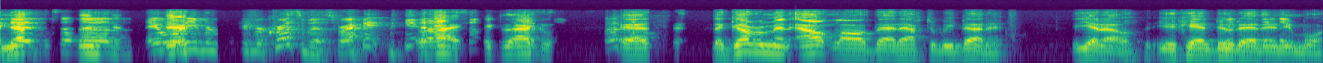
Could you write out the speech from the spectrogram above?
That uh, they weren't even ready for Christmas, right? You know, right. Exactly. And the government outlawed that after we done it. You know, you can't do that anymore.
